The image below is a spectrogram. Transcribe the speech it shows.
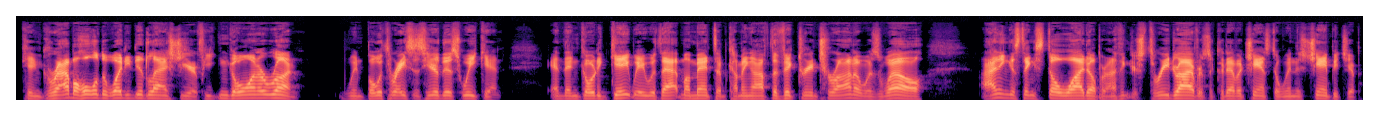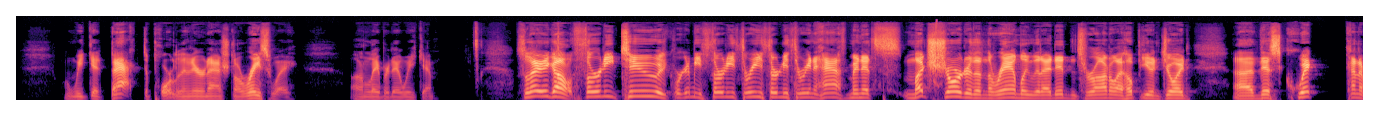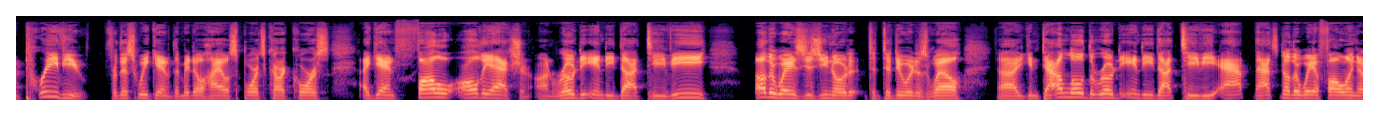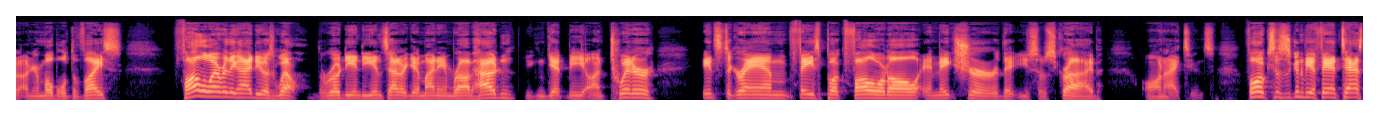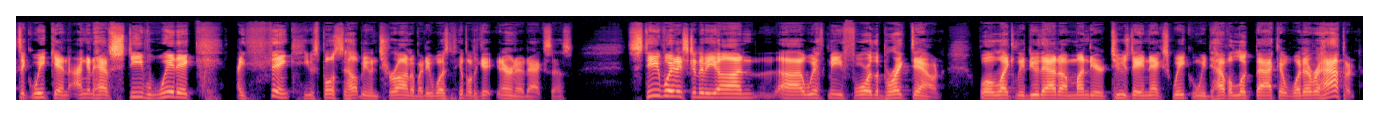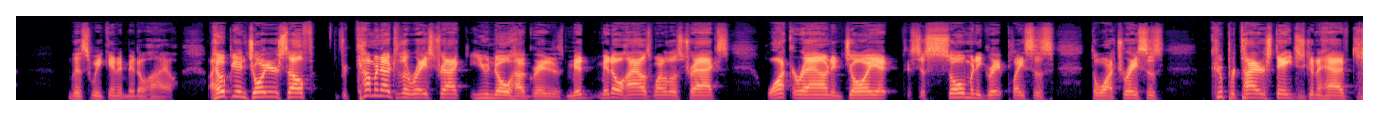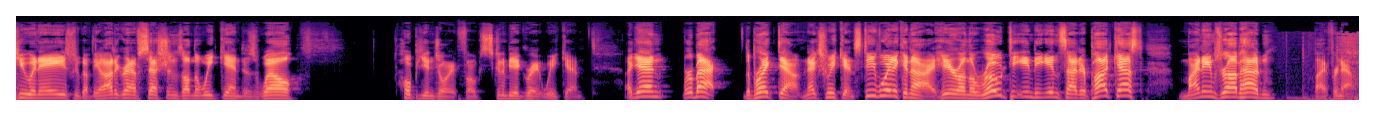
can grab a hold of what he did last year, if he can go on a run, win both races here this weekend, and then go to Gateway with that momentum coming off the victory in Toronto as well. I think this thing's still wide open. I think there's three drivers that could have a chance to win this championship when we get back to Portland International Raceway on Labor Day weekend. So there you go. 32. We're going to be 33, 33 and a half minutes, much shorter than the rambling that I did in Toronto. I hope you enjoyed uh, this quick kind of preview for this weekend at the Mid Ohio Sports Car Course. Again, follow all the action on roadtoindy.tv other ways, as you know, to, to, do it as well. Uh, you can download the Road to Indy.tv app. That's another way of following it on your mobile device. Follow everything I do as well. The Road to Indy Insider. Again, my name Rob Howden. You can get me on Twitter, Instagram, Facebook. Follow it all, and make sure that you subscribe on iTunes. Folks, this is going to be a fantastic weekend. I'm going to have Steve Wittich. I think he was supposed to help me in Toronto, but he wasn't able to get internet access. Steve Wittich's going to be on uh, with me for the breakdown. We'll likely do that on Monday or Tuesday next week when we have a look back at whatever happened this weekend at Mid Ohio. I hope you enjoy yourself. If you're coming out to the racetrack, you know how great it is. Mid Mid Ohio is one of those tracks. Walk around, enjoy it. There's just so many great places to watch races. Cooper Tire Stage is going to have Q and A's. We've got the autograph sessions on the weekend as well. Hope you enjoy it, folks. It's going to be a great weekend. Again, we're back. The breakdown next weekend. Steve Wittich and I here on the Road to Indy Insider podcast. My name's Rob Howden. Bye for now.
